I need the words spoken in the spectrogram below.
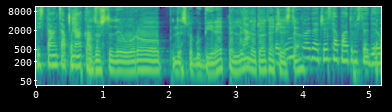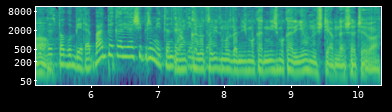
distanța până acasă. 400 de euro despăgubire, pe lângă toate Da, pe acestea. lângă toate acestea 400 de euro Wow. wow. despăgubire. Bani pe care i-a și primit între Eu am timp. călătorit mult, dar nici măcar, nici măcar eu nu știam de așa ceva.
